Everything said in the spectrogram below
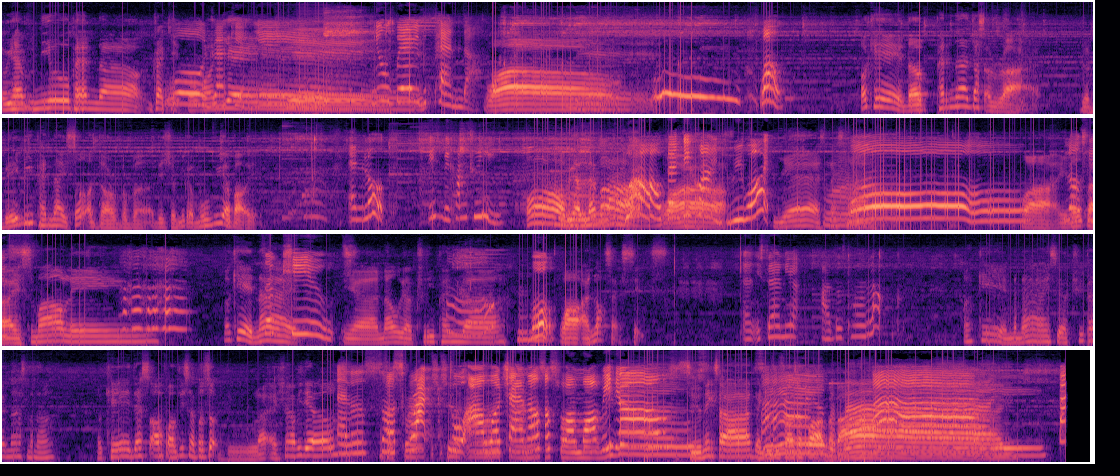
We have new panda. Drag it Whoa, drag it, Yay! New baby panda. Wow. Ooh. Wow. Okay, the panda just arrived. The baby panda is so adorable. They should make a movie about it. And look, it's become three. Oh, we are level up. Wow, 20 Wow. coins. Reward. Yes, that's Wow. nice. Whoa. Wow, it Look, looks like it's- smiling. Okay, nice. so cute. Yeah, now we have three panda. Whoa. Wow, unlocks at six. And is there any other to unlock? Okay, nice. We have three pandas now. Okay, that's all for this episode. Do like and share videos. And subscribe to our channel for more videos. See you next time. Thank you for your Bye. support. Bye bye. Bye-bye. Bye.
